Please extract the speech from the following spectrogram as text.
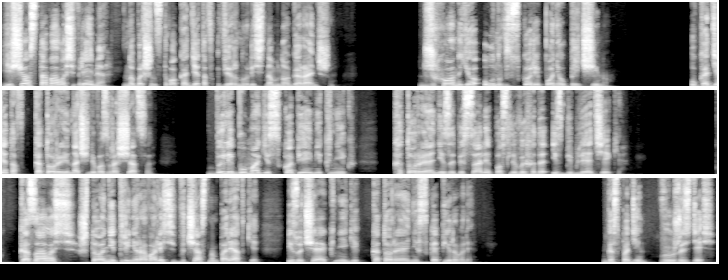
Еще оставалось время, но большинство кадетов вернулись намного раньше. Джхон Йо-Ун вскоре понял причину. У кадетов, которые начали возвращаться, были бумаги с копиями книг, которые они записали после выхода из библиотеки. Казалось, что они тренировались в частном порядке, изучая книги, которые они скопировали. «Господин, вы уже здесь?»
